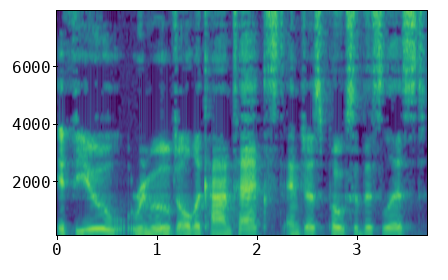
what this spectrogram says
If you removed all the context and just posted this list,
